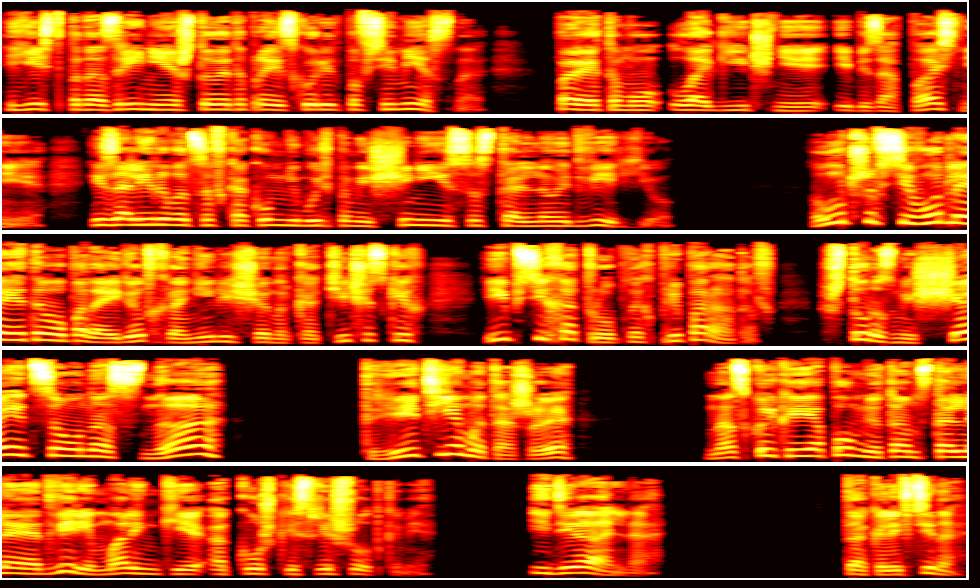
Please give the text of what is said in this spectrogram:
Есть подозрение, что это происходит повсеместно, поэтому логичнее и безопаснее изолироваться в каком-нибудь помещении с остальной дверью. Лучше всего для этого подойдет хранилище наркотических и психотропных препаратов, что размещается у нас на... третьем этаже. Насколько я помню, там стальная дверь и маленькие окошки с решетками. Идеально. Так, Алевтина,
